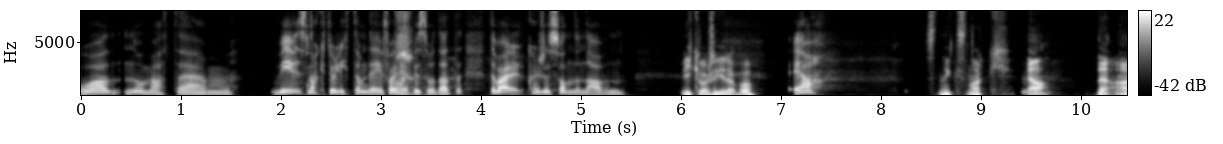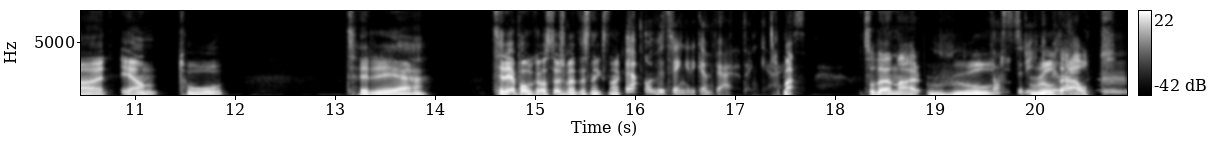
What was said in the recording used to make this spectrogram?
og noe med at ehm, Vi snakket jo litt om det i forrige episode, at det var kanskje sånne navn Vi ikke var så gira på. Ja. Snikksnakk. Ja. Det er én, to, tre Tre podkaster som heter Snikksnakk. ja. Og vi trenger ikke en fjerde, tenker jeg. Nei. Så den er ruled, ruled out. Mm.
